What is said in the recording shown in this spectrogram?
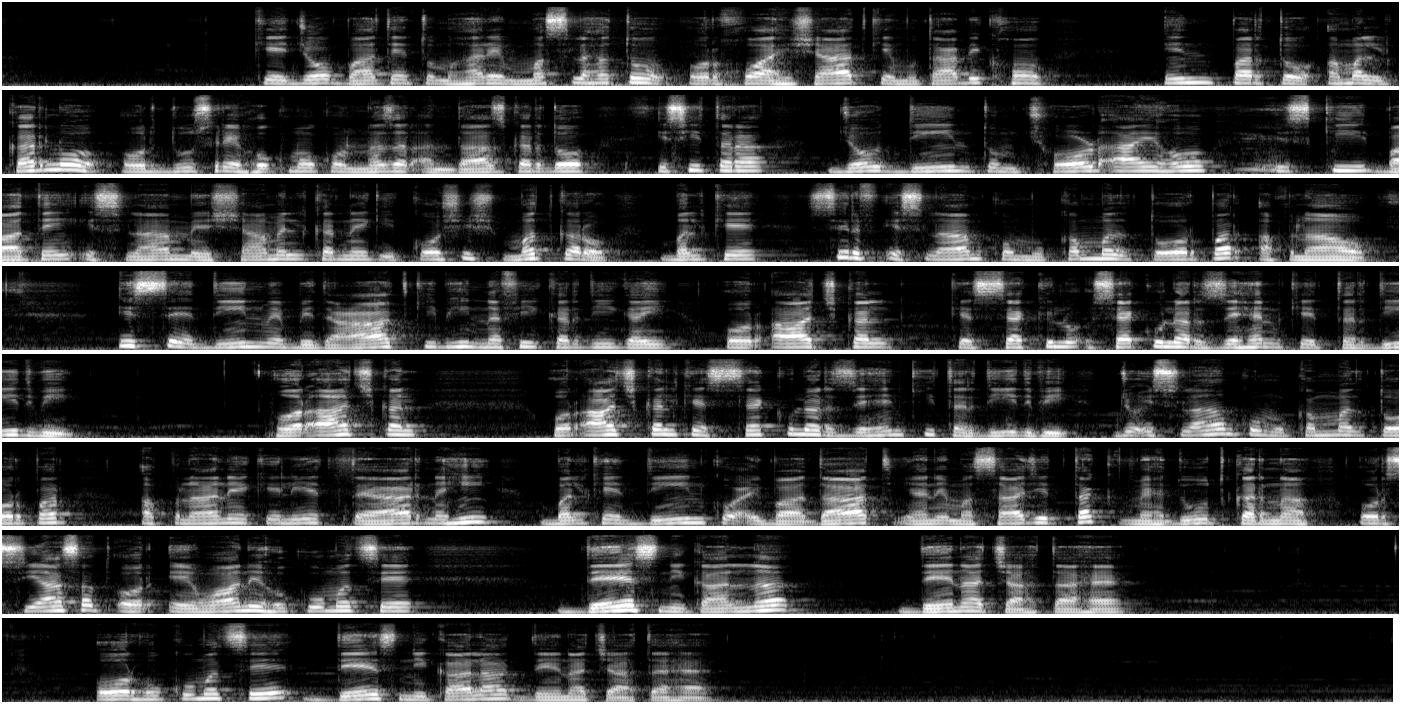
کہ جو باتیں تمہارے مصلحتوں اور خواہشات کے مطابق ہوں۔ ان پر تو عمل کر لو اور دوسرے حکموں کو نظر انداز کر دو۔ اسی طرح جو دین تم چھوڑ آئے ہو، اس کی باتیں اسلام میں شامل کرنے کی کوشش مت کرو، بلکہ صرف اسلام کو مکمل طور پر اپناؤ۔ اس سے دین میں بدعات کی بھی نفی کر دی گئی اور آج کل کے سیکولر ذہن کے تردید بھی۔ اور آج کل، اور آج کل کے سیکولر ذہن کی تردید بھی، جو اسلام کو مکمل طور پر اپنانے کے لیے تیار نہیں، بلکہ دین کو عبادات یعنی مساجد تک محدود کرنا اور سیاست اور ایوان حکومت سے دیس نکالنا دینا چاہتا ہے۔ اور حکومت سے دیس نکالا دینا چاہتا ہے۔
